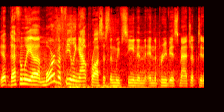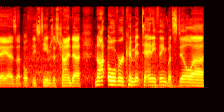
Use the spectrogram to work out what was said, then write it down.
Yep, definitely uh, more of a feeling out process than we've seen in in the previous matchup today, as uh, both these teams just trying to not overcommit to anything, but still uh,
